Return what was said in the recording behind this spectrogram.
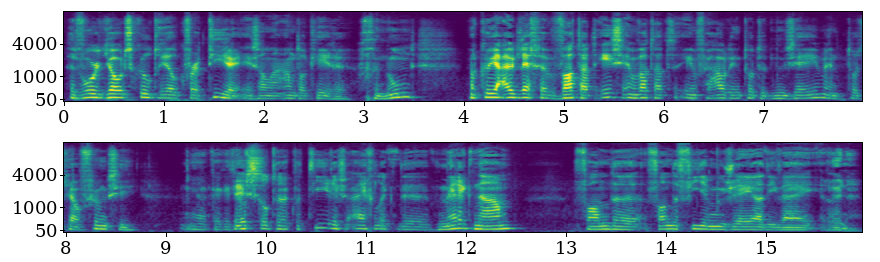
Het woord Joods cultureel kwartier is al een aantal keren genoemd. Maar kun je uitleggen wat dat is en wat dat in verhouding tot het museum en tot jouw functie? Ja, kijk, het Joods Cultureel Kwartier is eigenlijk de merknaam van de, van de vier musea die wij runnen.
